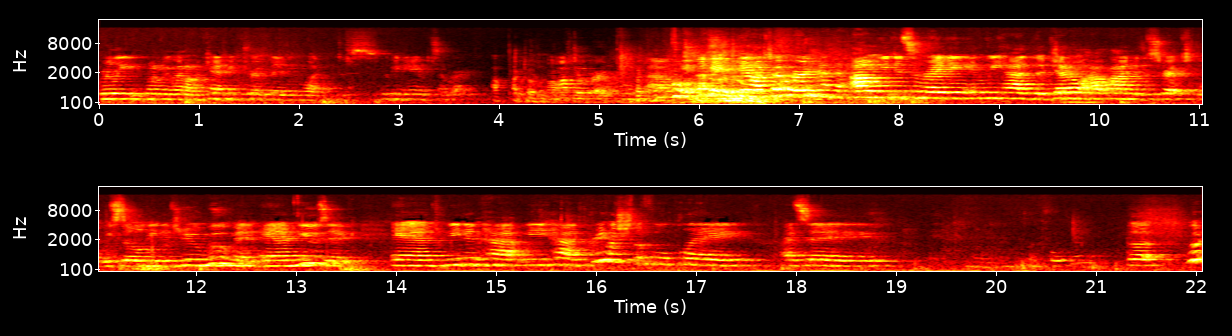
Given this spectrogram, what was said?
really when we went on a camping trip in what, just the beginning of December? October. October. okay, in October, um, we did some writing and we had the general outline of the script, but we still needed to do movement and music. And we didn't have, we had pretty much the full play, I'd say, the, what,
